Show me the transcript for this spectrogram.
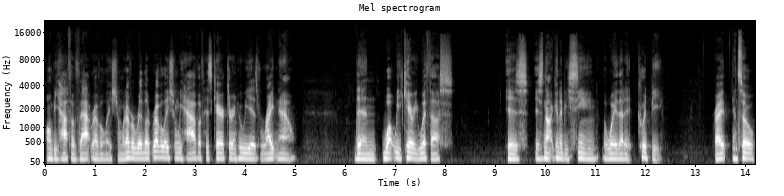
on behalf of that revelation, whatever re- revelation we have of His character and who He is right now, then what we carry with us is, is not going to be seen the way that it could be right? And so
